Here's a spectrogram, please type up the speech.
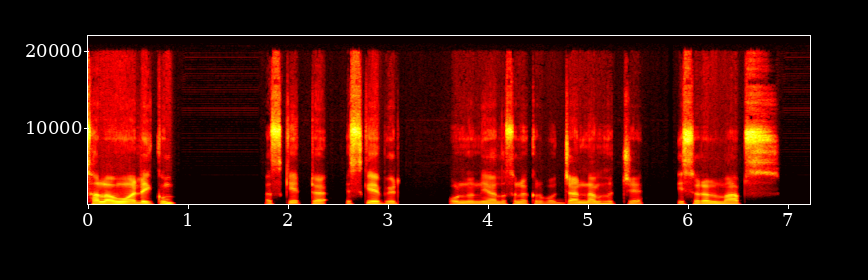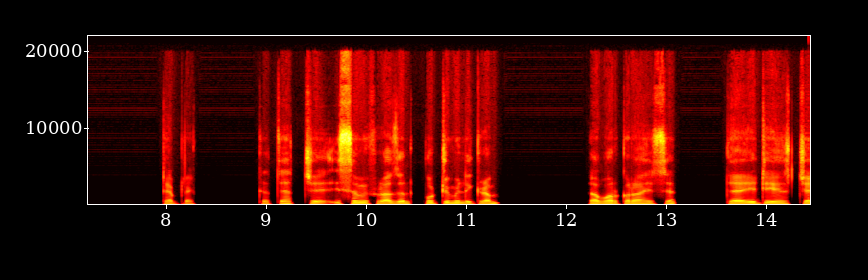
আসসালামু আলাইকুম। আজকে একটা স্কেপের অন্য নিয়ে আলোচনা করব, যার নাম হচ্ছে ইসরাল মাপস ট্যাবলেট তাতে হচ্ছে ইসমিফ্রাজল ফোরটি মিলিগ্রাম ব্যবহার করা হয়েছে। তা এটি হচ্ছে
